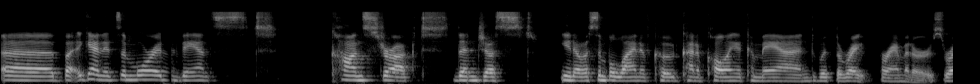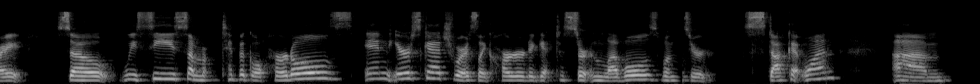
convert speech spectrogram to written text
Uh, but again, it's a more advanced construct than just you know a simple line of code kind of calling a command with the right parameters right? So we see some typical hurdles in EarSketch where it's like harder to get to certain levels once you're stuck at one. Um,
